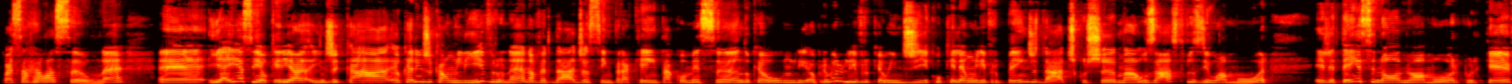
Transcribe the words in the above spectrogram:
com essa relação, né? É, e aí, assim, eu queria indicar, eu quero indicar um livro, né? Na verdade, assim, para quem está começando, que é, um, é o primeiro livro que eu indico, que ele é um livro bem didático, chama Os Astros e o Amor. Ele tem esse nome, o amor, porque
